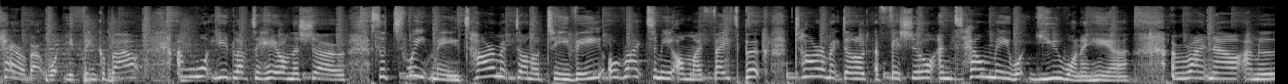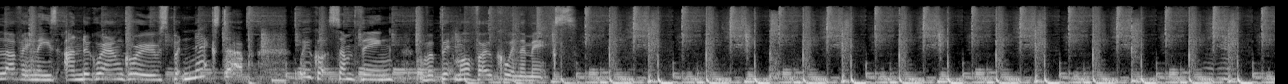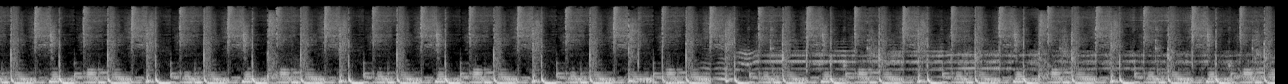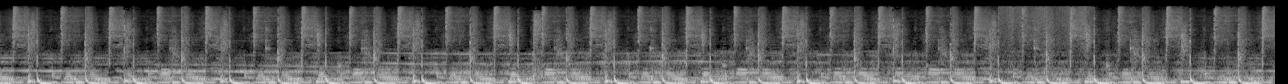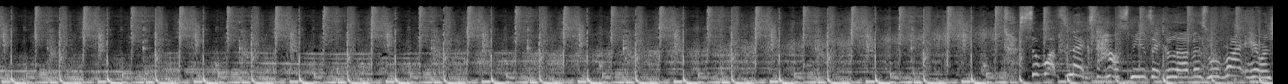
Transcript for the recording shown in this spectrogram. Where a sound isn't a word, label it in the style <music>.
care about what you think about and what you'd love to hear on the show. So tweet me, Tara McDonald TV, or write to me on my Facebook, Tara McDonald Official, and tell me what you want to hear. And right now, I'm loving these underground grooves, but next up, we've got something with a bit more vocal in the mix.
